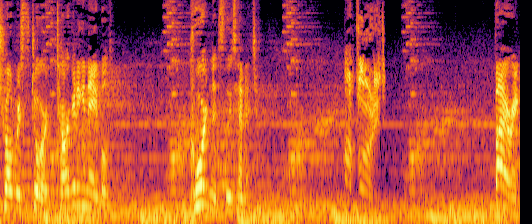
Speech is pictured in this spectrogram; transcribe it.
Control restored. Targeting enabled. Coordinates, Lieutenant. Uploaded. Firing.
